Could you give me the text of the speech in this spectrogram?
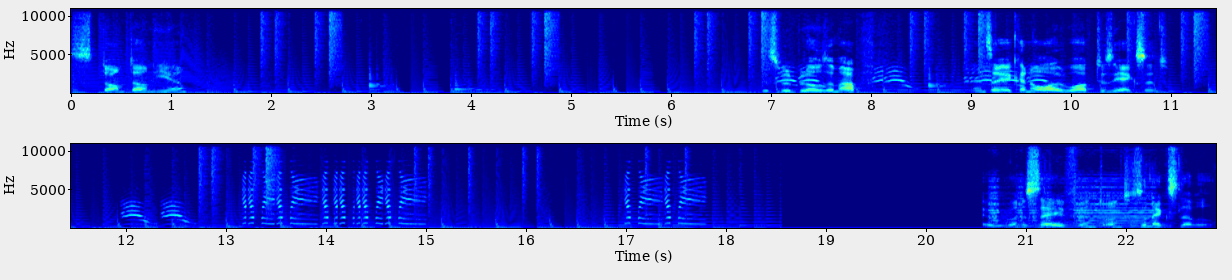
Stomp down here. This will blow them up. And they can all walk to the exit. Everyone is safe and on to the next level.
